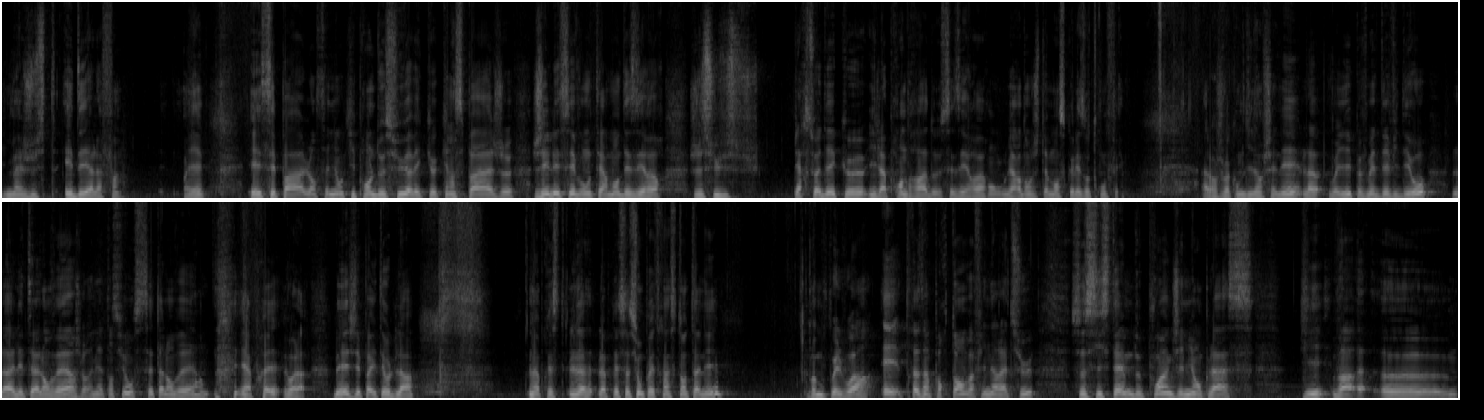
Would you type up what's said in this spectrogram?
Il m'a juste aidé à la fin. Voyez et ce n'est pas l'enseignant qui prend le dessus avec 15 pages. J'ai laissé volontairement des erreurs. Je suis persuadé qu'il apprendra de ses erreurs en regardant justement ce que les autres ont fait. Alors je vois qu'on me dit d'enchaîner. Là, vous voyez, ils peuvent mettre des vidéos. Là, elle était à l'envers. Je leur ai mis attention, c'est à l'envers. Et après, voilà. Mais je n'ai pas été au-delà. La, prestation peut être instantanée, comme vous pouvez le voir. Et très important, on va finir là-dessus, ce système de points que j'ai mis en place qui va euh,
